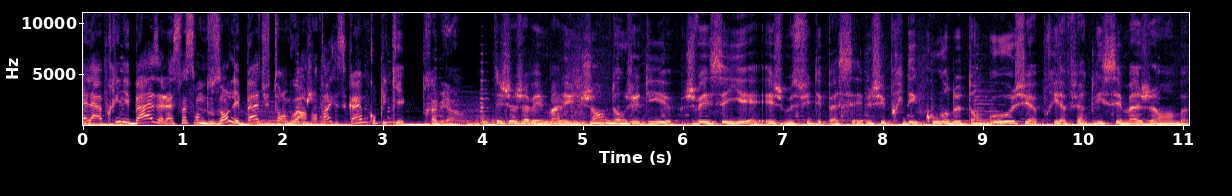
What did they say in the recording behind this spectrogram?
elle a appris les bases, elle a 72 ans, les bases du tango argentin, c'est quand même compliqué. Très bien. Déjà, j'avais mal à une jambe, donc j'ai dit, euh, je vais essayer, et je me suis dépassée. J'ai pris des cours de tango, j'ai appris à faire glisser ma jambe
